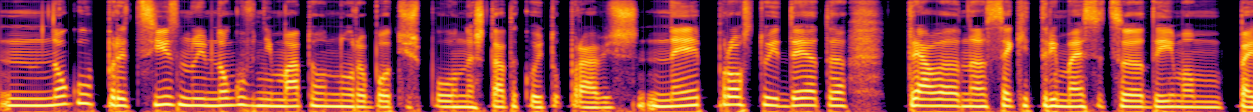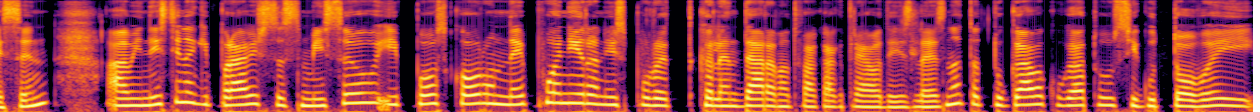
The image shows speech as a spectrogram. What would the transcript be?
много прецизно и много внимателно работиш по нещата, които правиш. Не е просто идеята, трябва на всеки три месеца да имам песен, ами наистина ги правиш с смисъл и по-скоро не планирани според календара на това как трябва да излезнат, а тогава, когато си готова и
